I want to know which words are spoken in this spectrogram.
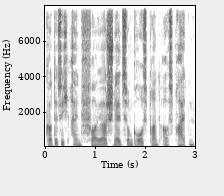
konnte sich ein Feuer schnell zum Großbrand ausbreiten.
